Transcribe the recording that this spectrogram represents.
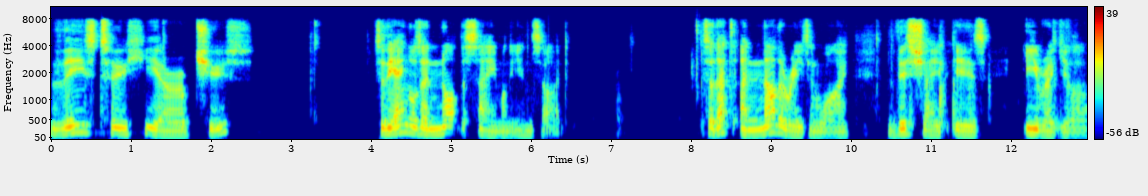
these two here are obtuse. So the angles are not the same on the inside. So that's another reason why this shape is irregular.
